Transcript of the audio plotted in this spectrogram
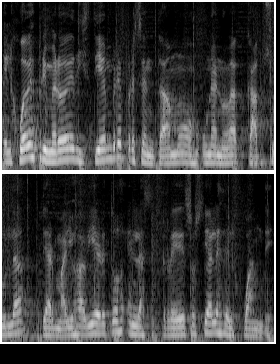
el jueves primero de diciembre presentamos una nueva cápsula de armarios abiertos en las redes sociales del Juan de.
